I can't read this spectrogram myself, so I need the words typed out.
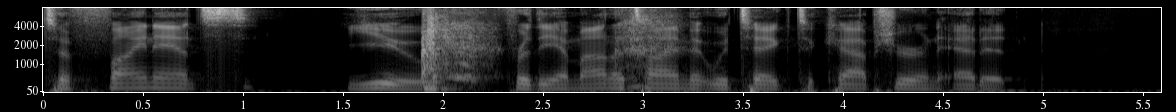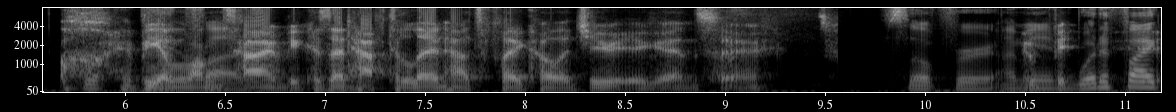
to finance you for the amount of time it would take to capture and edit? Oh, it'd be a long five. time because I'd have to learn how to play Call of Duty again. So so for I mean, be, what if I yeah.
